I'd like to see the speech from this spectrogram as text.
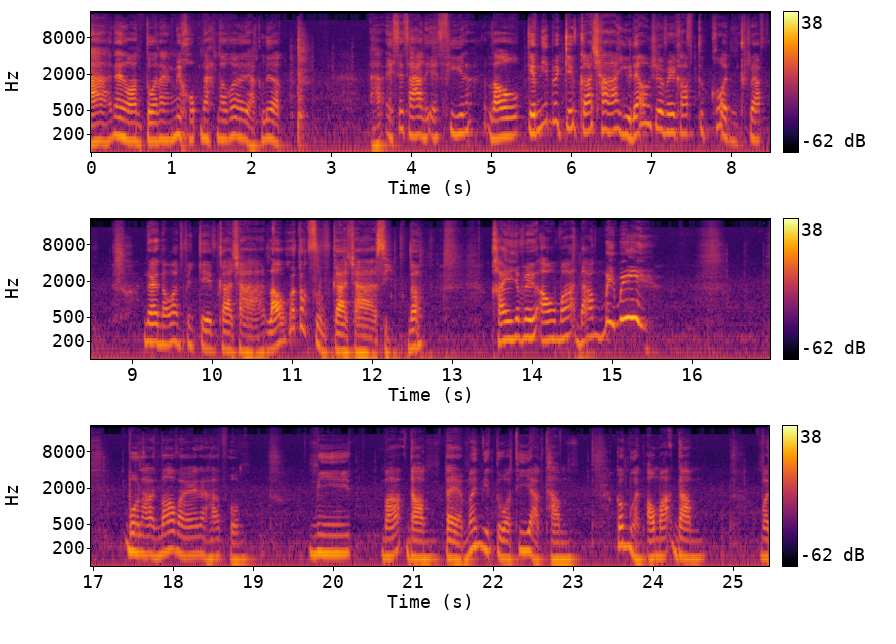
อ่าแน่นอนตัวนั้นไม่ครบนะ เราก็อยากเลือกอ่า SSR หรือ SP นะ เราเกมนี้เป็นเกมกาชาอยู่แล้วใช่ไหมครับ ทุกคนครับ แน่นอนเป็นเกมกาชา เราก็ต้องสุ่มกาชาสิเนาะใครจะไปเอามะดำไม่มีโบราณมากไปนะครับผมมีมะดำแต่ไม่มีตัวที่อยากทำก็เหมือนเอามะดำมา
